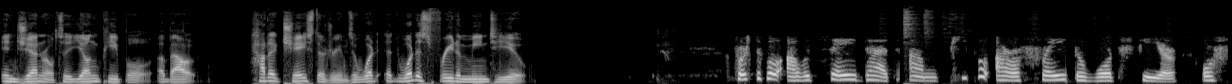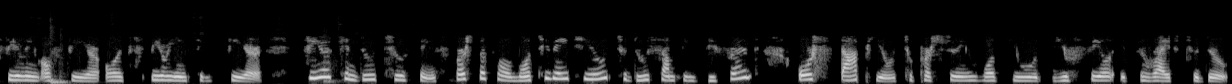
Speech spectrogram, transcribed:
in general to young people about how to chase their dreams and what what does freedom mean to you? First of all, I would say that um, people are afraid the word fear or feeling of fear or experiencing fear. Fear can do two things. First of all, motivate you to do something different or stop you to pursuing what you you feel it's right to do.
